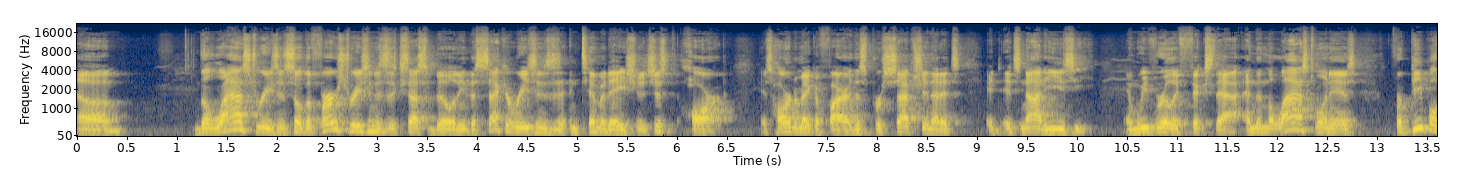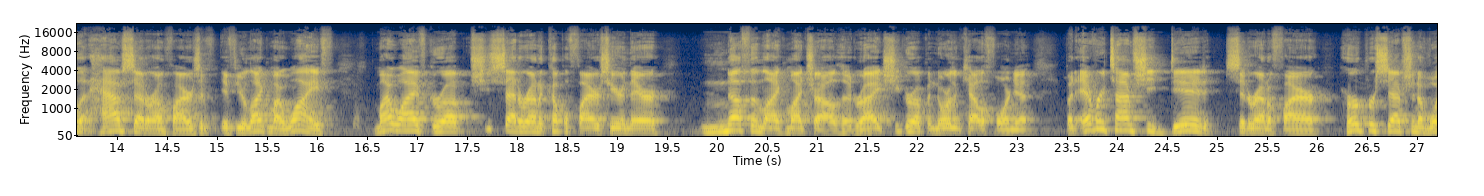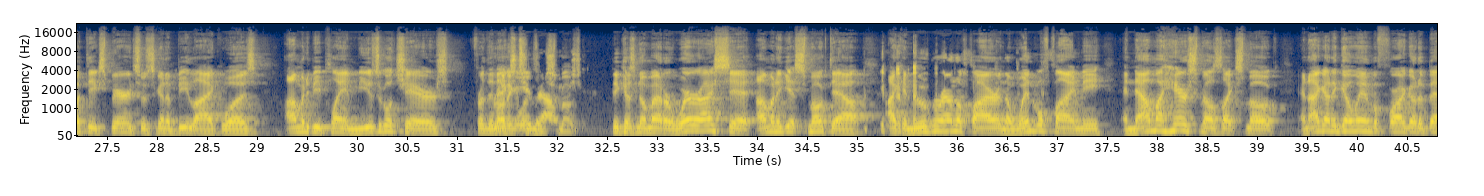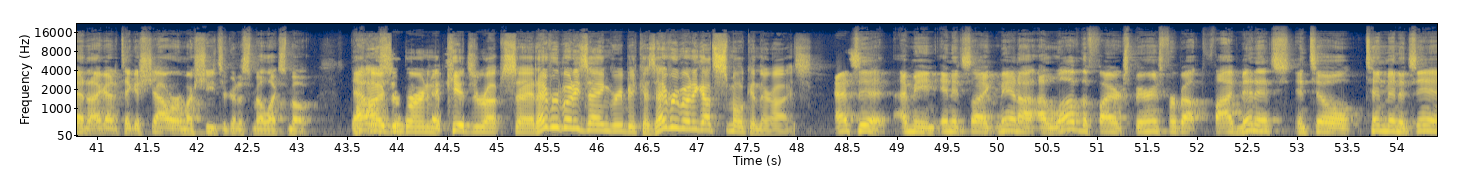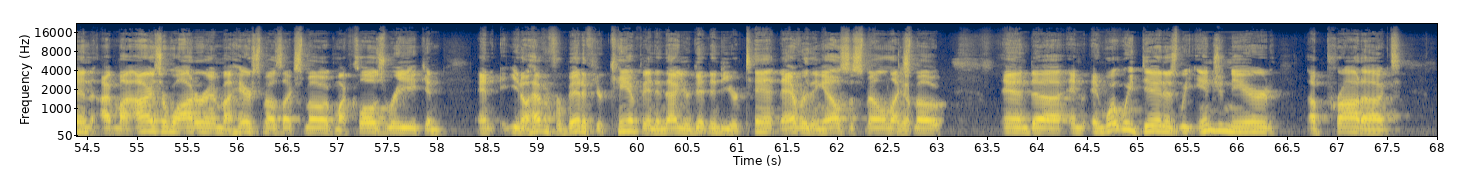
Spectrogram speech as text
Um, the last reason so the first reason is accessibility, the second reason is intimidation. It's just hard. It's hard to make a fire. This perception that it's it, it's not easy, and we've really fixed that. And then the last one is for people that have sat around fires. If, if you're like my wife, my wife grew up, she sat around a couple fires here and there, nothing like my childhood, right? She grew up in Northern California, but every time she did sit around a fire, her perception of what the experience was going to be like was I'm going to be playing musical chairs for the Running next two hours. smoke. Because no matter where I sit, I'm going to get smoked out. I can move around the fire and the wind will find me. And now my hair smells like smoke. And I got to go in before I go to bed and I got to take a shower or my sheets are going to smell like smoke. My eyes are burning. The kids are upset. Everybody's angry because everybody got smoke in their eyes. That's it. I mean, and it's like, man, I, I love the fire experience for about five minutes until 10 minutes in, I, my eyes are watering, my hair smells like smoke, my clothes reek. And, and, you know, heaven forbid if you're camping and now you're getting into your tent and everything else is smelling like Yep. smoke. And, uh, and, and what we did is we engineered a product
